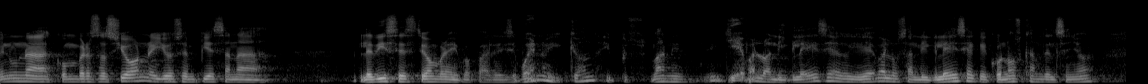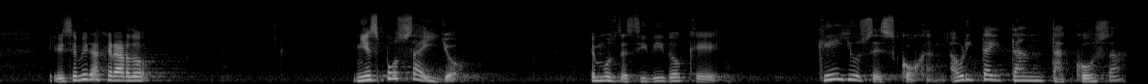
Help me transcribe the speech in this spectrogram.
en una conversación ellos empiezan a, le dice este hombre a mi papá, le dice, bueno, ¿y qué onda? Y pues van, y, llévalo a la iglesia, llévalos a la iglesia, que conozcan del Señor. Y dice, mira Gerardo, mi esposa y yo hemos decidido que que ellos escojan. Ahorita hay tanta cosa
